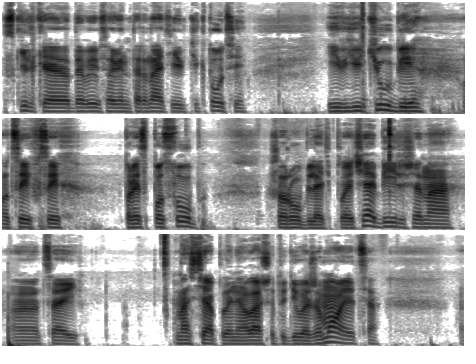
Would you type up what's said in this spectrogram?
Скільки дивився в інтернеті і в Тіктоці, і в Ютубі оцих всіх приспособ, що роблять плече більше на е, цей на щеплення, легше тоді вижимається. Е,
